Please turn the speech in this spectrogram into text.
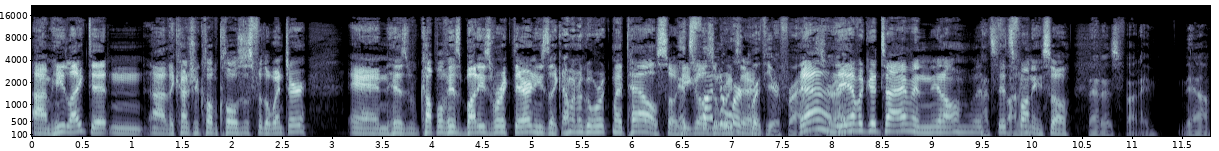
um, he liked it, and uh, the country club closes for the winter. And his a couple of his buddies work there, and he's like, "I'm going to go work my pals." So he It's goes and to works work there. with your friends, Yeah, right? they have a good time, and you know, it's That's it's funny. funny. So That is funny. Yeah.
